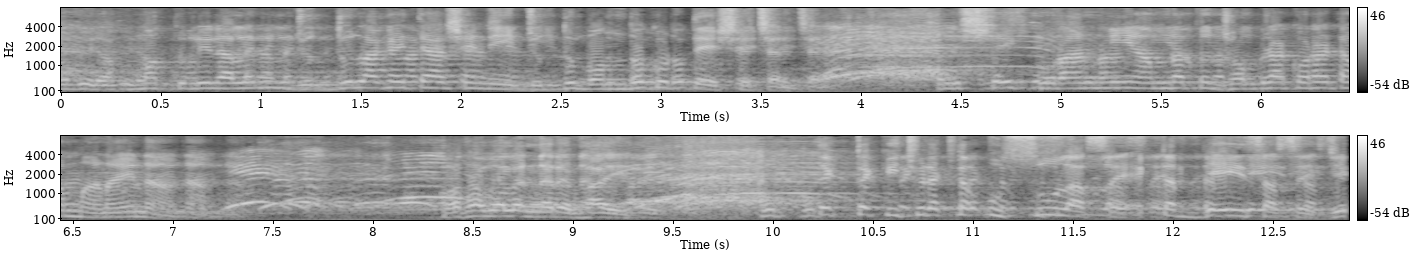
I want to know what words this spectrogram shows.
নবী রহমাতুল্লিল আলমী যুদ্ধ লাগাইতে আসেনি, যুদ্ধ বন্ধ করতে এসেছেন। সেই কোরআন নিয়ে আমরা তো ঝগড়া করাটা মানায় না। কথা বলেন না রে ভাই। প্রত্যেকটা কিছুর একটা উসুল আছে, একটা বেস আছে। যে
